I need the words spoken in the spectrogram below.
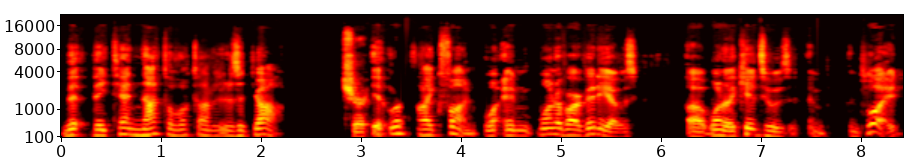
that they tend not to look on it as a job. Sure. It looks like fun. In one of our videos, uh, one of the kids who was em- employed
